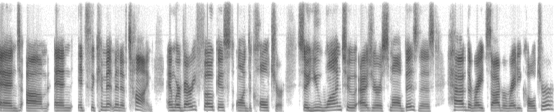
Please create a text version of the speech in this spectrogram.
And um, and it's the commitment of time, and we're very focused on the culture. So you want to, as you're a small business, have the right cyber ready culture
